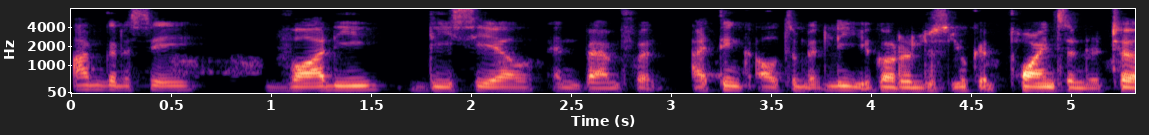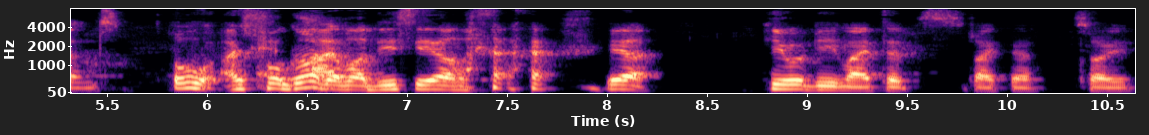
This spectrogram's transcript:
I'm going to say Vardy, DCL, and Bamford. I think ultimately you got to just look at points and returns. Oh, I forgot I- about DCL. yeah. He would be my third striker. Sorry.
